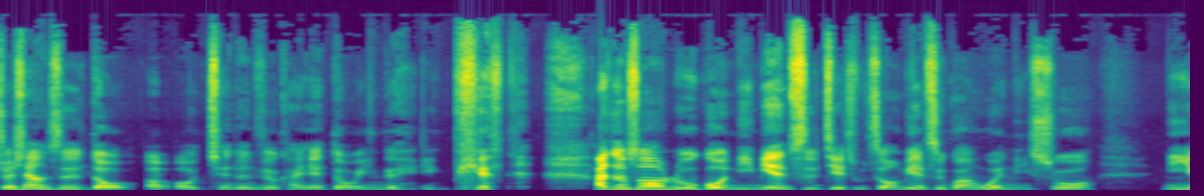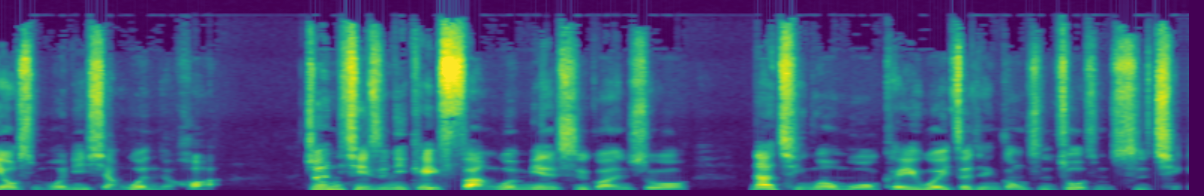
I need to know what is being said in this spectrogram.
就像是抖、嗯、呃，我前阵子有看一些抖音的 影片，他就说，如果你面试结束之后，面试官问你说你有什么问题想问的话，就你其实你可以反问面试官说，那请问我可以为这间公司做什么事情？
